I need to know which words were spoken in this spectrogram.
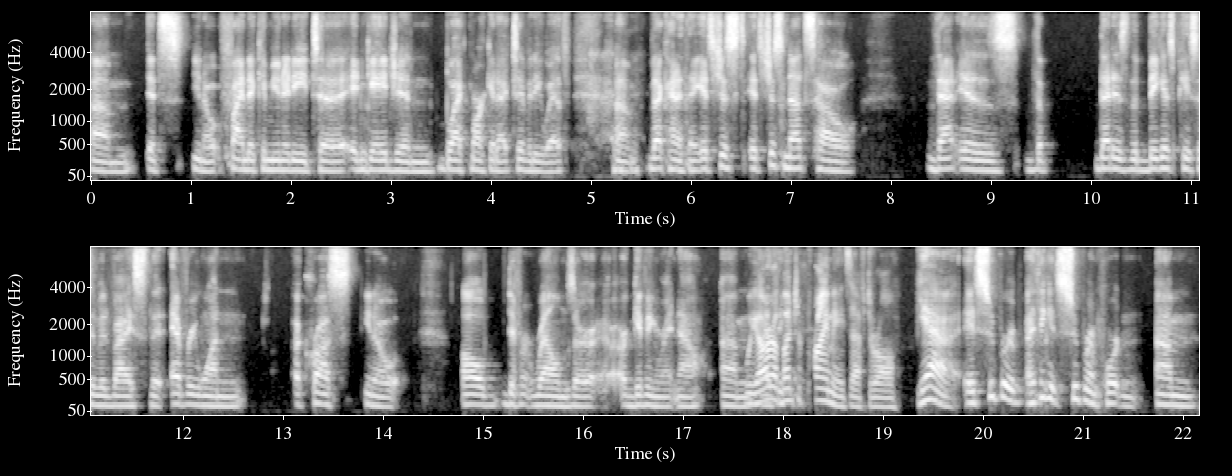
Um, it's you know find a community to engage in black market activity with, um, that kind of thing. It's just it's just nuts how that is the that is the biggest piece of advice that everyone across you know all different realms are are giving right now. Um, we are think, a bunch of primates after all. Yeah, it's super. I think it's super important. Um,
